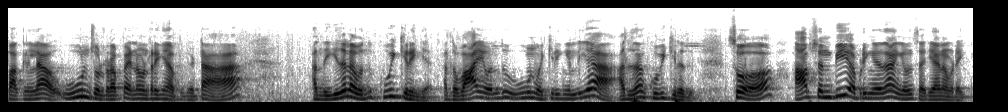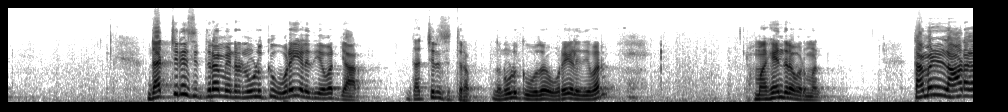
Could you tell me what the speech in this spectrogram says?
பார்க்குறீங்களா? ஊன்னு சொல்கிறப்ப என்ன பண்ணுறீங்க அப்படின்னு கேட்டால் அந்த இதில் வந்து குவிக்கிறீங்க. அந்த வாயை வந்து ஊன் வைக்கிறீங்க இல்லையா? அதுதான் குவிக்கிறது. ஸோ ஆப்ஷன் பி அப்படிங்கிறது தான் இங்கே வந்து சரியான விடை. தட்சிண சித்திரம் என்ற நூலுக்கு உரை எழுதியவர் யார்? தட்சிண சித்திரம். இந்த நூலுக்கு உத உரை எழுதியவர் மகேந்திரவர்மன். தமிழ் நாடக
